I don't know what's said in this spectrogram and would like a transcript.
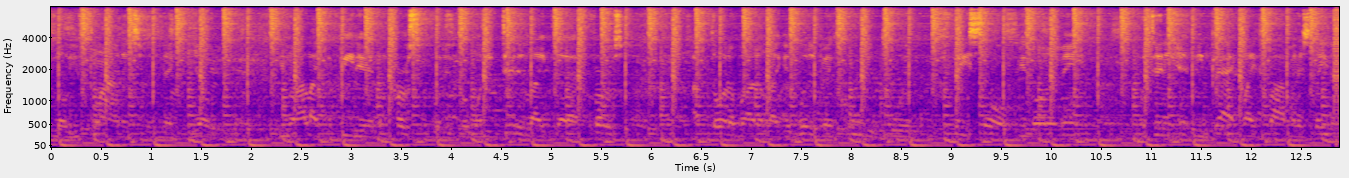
you know, you flying into nigga, yo. You know, I like to be there in person with it, but when he did it like that first, I thought about it like it would have been cool to do it face off, you know what I mean? But then he hit me back like five minutes later,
